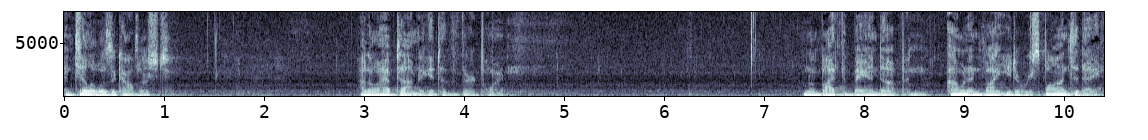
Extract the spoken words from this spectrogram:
until it was accomplished. I don't have time to get to the third point. I'm going to invite the band up, and I'm going to invite you to respond today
